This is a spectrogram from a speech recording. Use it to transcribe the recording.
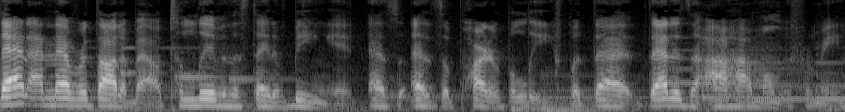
that I never thought about to live in the state of being it as as a part of belief, but that that is an aha moment for me.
